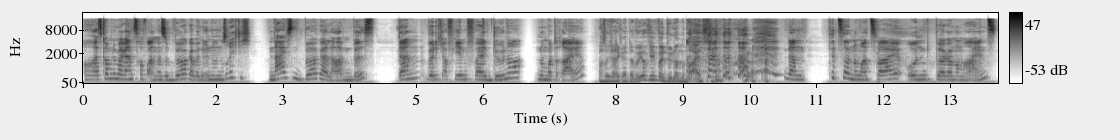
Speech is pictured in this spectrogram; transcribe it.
Oh, es kommt immer ganz drauf an. Also Burger, wenn du in einem so richtig nicen Burgerladen bist, dann würde ich auf jeden Fall Döner Nummer drei, Achso, ich dachte gerade, da will ich auf jeden Fall Döner Nummer 1. dann Pizza Nummer zwei und Burger Nummer eins.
